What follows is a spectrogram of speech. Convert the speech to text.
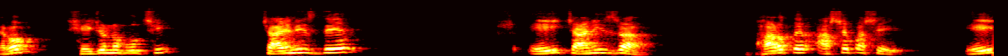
এবং সেই জন্য বলছি, চাইনিজদের এই চাইনিজরা ভারতের আশেপাশে, এই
